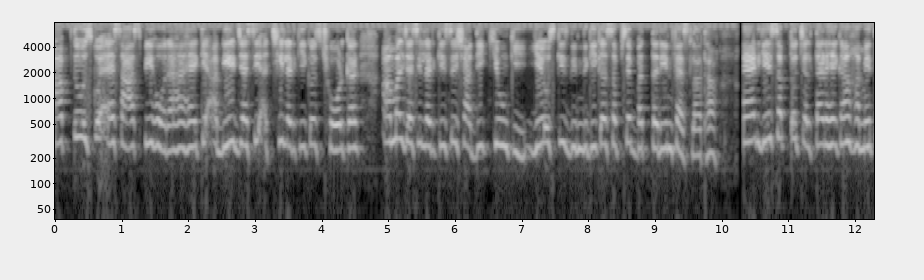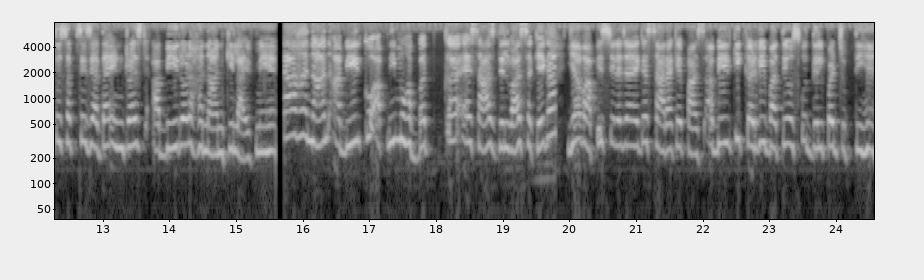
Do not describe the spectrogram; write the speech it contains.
अब तो उसको एहसास भी हो रहा है कि अबीर जैसी अच्छी लड़की को छोड़कर अमल जैसी लड़की से शादी क्यों की? ये उसकी ज़िंदगी का सबसे बदतरीन फैसला था। खैर ये सब तो चलता रहेगा। हमें तो सबसे ज़्यादा इंटरेस्ट अबीर और हनान की लाइफ में है। क्या हनान अबीर को अपनी मोहब्बत का एहसास दिलवा सकेगा? या वापस चले जाएगा सारा के पास? अबीर की कड़वी बातें उसको दिल पर चुपती हैं।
